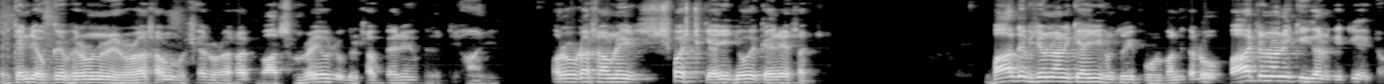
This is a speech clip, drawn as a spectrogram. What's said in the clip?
ਫਿਰ ਕਹਿੰਦੇ ਓਕੇ ਫਿਰ ਉਹਨਾਂ ਨੇ ਰੋੜਾ ਸਾਹਿਬ ਨੂੰ ਪੁੱਛਿਆ ਰੋੜਾ ਸਾਹਿਬ ਬਾਤ ਸੁਣ ਰਹੇ ਹੋ ਜੋ ਗਿਲ ਸਾਹਿਬ ਕਹਿ ਰਹੇ ਹੋ? ਕਹਿੰਦੇ ਹਾਂ ਜੀ। ਔਰ ਰੋੜਾ ਸਾਹਿਬ ਨੇ ਸਪਸ਼ਟ ਕਿਹਾ ਜੀ ਜੋ ਇਹ ਕਹਿ ਰਹੇ ਸੱਚ। ਬਾਅਦ ਦੇ ਵਿੱਚ ਉਹਨਾਂ ਨੇ ਕਿਹਾ ਜੀ ਹੁਣ ਤੁਸੀਂ ਫੋਨ ਬੰਦ ਕਰੋ। ਬਾਅਦ ਚ ਉਹਨਾਂ ਨੇ ਕੀ ਗੱਲ ਕੀਤੀ ਹੈ ਤਾਂ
